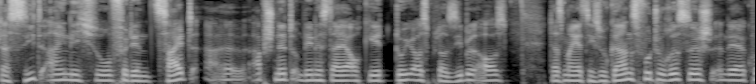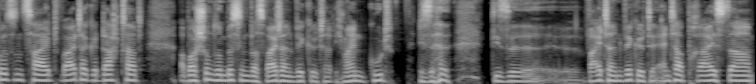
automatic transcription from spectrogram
das sieht eigentlich so für den Zeitabschnitt, um den es da ja auch geht, durchaus plausibel aus, dass man jetzt nicht so ganz futuristisch in der kurzen Zeit weitergedacht hat, aber schon so ein bisschen was weiterentwickelt hat. Ich meine, gut, diese, diese äh, weiterentwickelte Enterprise da,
